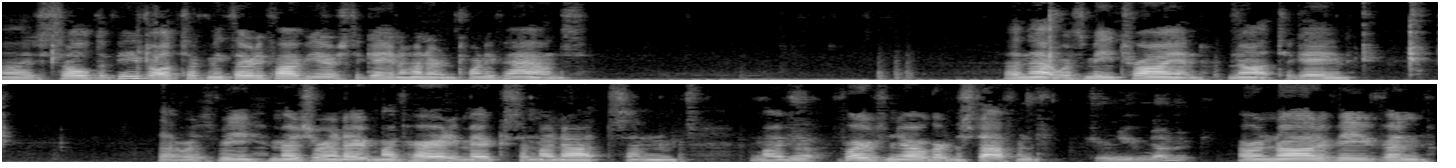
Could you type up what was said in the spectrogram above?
I told the people it took me 35 years to gain 120 pounds. And that was me trying not to gain. That was me measuring out my party mix and my nuts and my yeah. frozen yogurt and stuff and Shouldn't even done it. or not have even,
